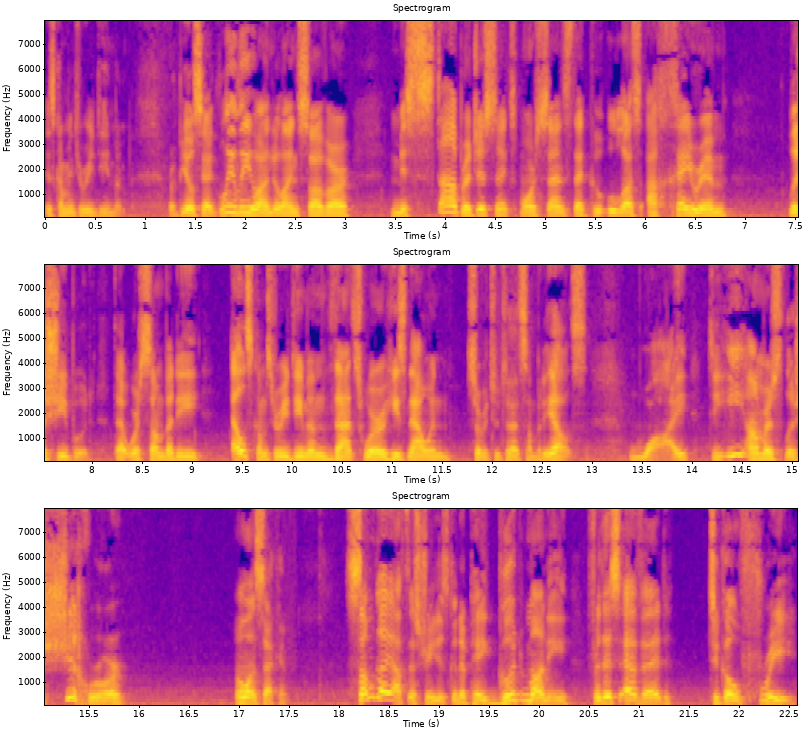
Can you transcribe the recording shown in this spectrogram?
is coming to redeem him? Rabbi Yosef Glili, who underlines Savar, Mistabra just makes more sense that Gu'ulas Acherim l'shibud, that where somebody else comes to redeem him, that's where he's now in servitude to that somebody else. Why? Di amris. Well, oh, one second. Some guy off the street is going to pay good money for this Eved to go free.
